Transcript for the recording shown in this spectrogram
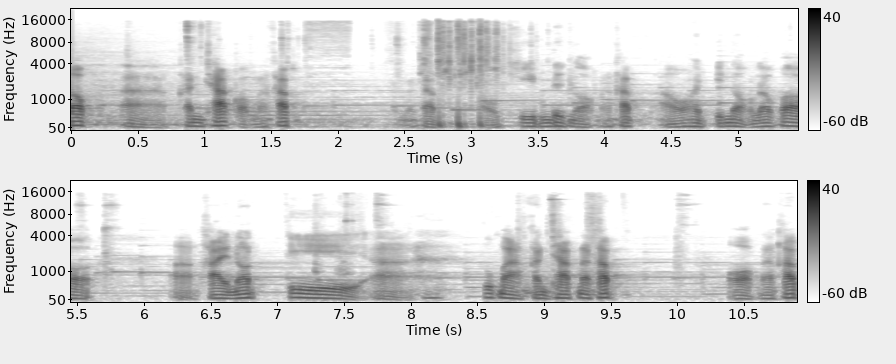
ล็อกอคันชักออกนะครับนะครับเอาครีมดึงออกนะครับ เอาให้ปริ้นออกแล้วก็คลายน็อตที่ลูกหมากคันชักนะครับ ออกนะครับ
